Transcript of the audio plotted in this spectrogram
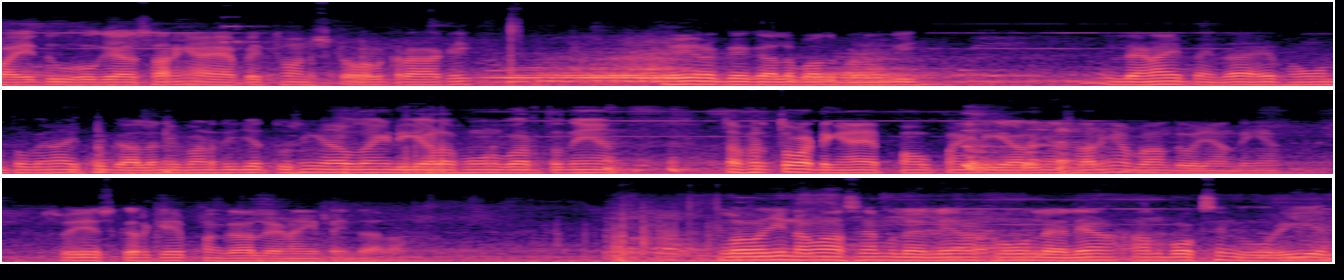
Baidu ਹੋ ਗਿਆ, ਸਾਰੀਆਂ ਐਪ ਇੱਥੋਂ ਇੰਸਟਾਲ ਕਰਾ ਕੇ ਫੇਰ ਅੱਗੇ ਗੱਲਬਾਤ ਬਣੂਗੀ। ਲੈਣਾ ਹੀ ਪੈਂਦਾ ਇਹ ਫੋਨ ਤੋਂ ਬਿਨਾ, ਇੱਥੇ ਗੱਲ ਨਹੀਂ ਬਣਦੀ। ਜੇ ਤੁਸੀਂ ਆਪਦਾ ਇੰਡੀਆ ਵਾਲਾ ਫੋਨ ਵਰਤਦੇ ਆ, ਤਾਂ ਫਿਰ ਤੁਹਾਡੀਆਂ ਐਪਾਂ ਉਪਾਂ ਇੰਡੀਆ ਵਾਲੀਆਂ ਸਾਰੀਆਂ ਬੰਦ ਹੋ ਜਾਂਦੀਆਂ। ਸੋ ਇਸ ਕਰਕੇ ਪੰਗਾ ਲੈਣਾ ਹੀ ਪੈਂਦਾ ਵਾ। ਲਓ ਜੀ, ਨਵਾਂ ਸਿਮ ਲੈ ਲਿਆ, ਫੋਨ ਲੈ ਲਿਆ ਅਨਬਾਕਸਿੰਗ ਹੋ ਰਹੀ ਹੈ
